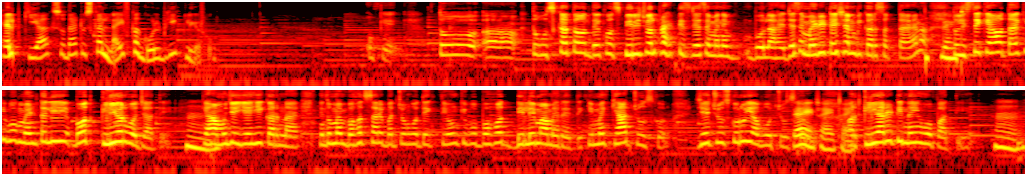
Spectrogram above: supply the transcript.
हेल्प किया सो दैट उसका लाइफ का गोल भी क्लियर हो? ओके तो अ, तो उसका तो देखो स्पिरिचुअल प्रैक्टिस जैसे मैंने बोला है जैसे मेडिटेशन भी कर सकता है ना? तो इससे क्या होता है कि वो मेंटली बहुत क्लियर हो जाते हैं कि हाँ मुझे यही करना है। नहीं तो मैं बहुत सारे बच्चों को देखती हूँ कि वो बहुत डिलेमा में रहते कि मैं क्या चूज़ करूँ? ये चूज़ करूँ या वो चूज़ Right, करूँ? Right, right. और क्लियरिटी नहीं हो पाती है। हम्म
